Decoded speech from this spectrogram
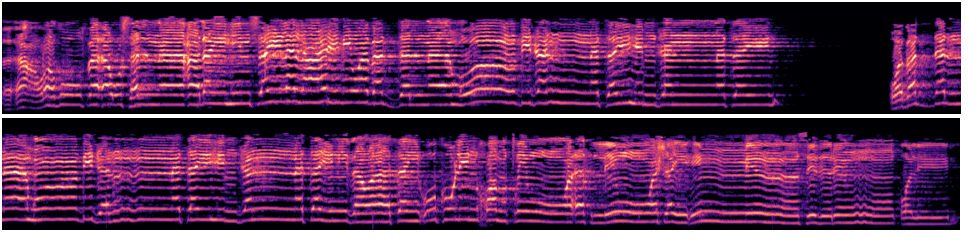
فأعرضوا فأرسلنا عليهم سيل العرم وبدلناهم بجنتيهم جنتين وبدلناهم بجنتيهم جنتين ذواتي أكل خمط وأثل وشيء من سدر قليل.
